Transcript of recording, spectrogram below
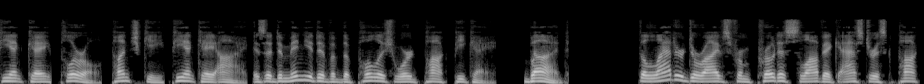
piękki plural, pączki is a diminutive of the Polish word pak pk, bud. The latter derives from Proto-Slavic asterisk pak,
